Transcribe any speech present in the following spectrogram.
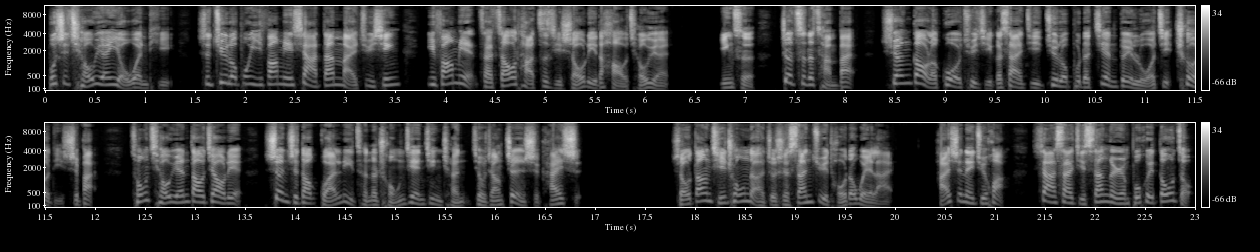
不是球员有问题，是俱乐部一方面下单买巨星，一方面在糟蹋自己手里的好球员。因此，这次的惨败宣告了过去几个赛季俱乐部的建队逻辑彻底失败。从球员到教练，甚至到管理层的重建进程就将正式开始。首当其冲的就是三巨头的未来。还是那句话，下赛季三个人不会都走，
